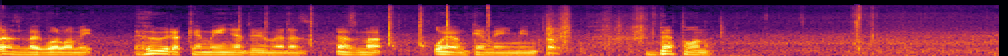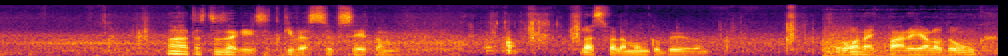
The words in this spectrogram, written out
ez meg valami hőre keményedő, mert ez, ez már olyan kemény, mint a beton. Hát ezt az egészet kivesszük szépen. Lesz vele munka bőven. Szóval van egy pár jeladónk.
